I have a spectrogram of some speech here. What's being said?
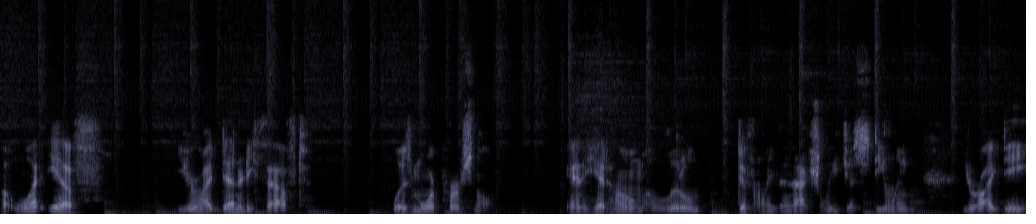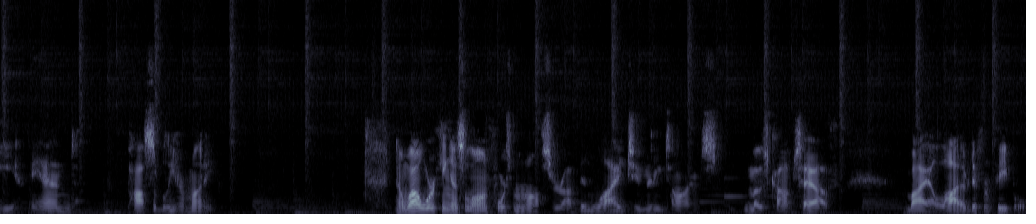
But what if your identity theft was more personal and hit home a little differently than actually just stealing your ID and possibly your money? Now, while working as a law enforcement officer, I've been lied to many times. Most cops have by a lot of different people.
